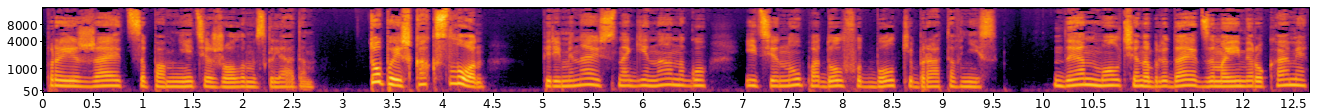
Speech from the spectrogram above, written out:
проезжается по мне тяжелым взглядом. Топаешь, как слон!» Переминаюсь с ноги на ногу и тяну подол футболки брата вниз. Дэн молча наблюдает за моими руками,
